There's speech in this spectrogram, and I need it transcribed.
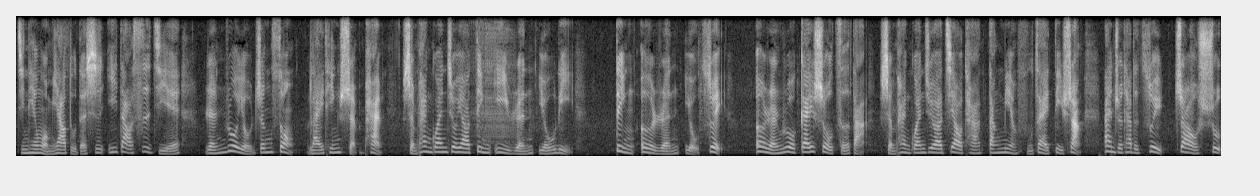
今天我们要读的是一到四节。人若有争讼，来听审判，审判官就要定一人有理，定恶人有罪。恶人若该受责打，审判官就要叫他当面伏在地上，按着他的罪照数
